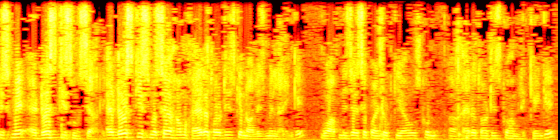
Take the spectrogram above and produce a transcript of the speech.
इसमें एड्रेस की समस्या आ रही है। एड्रेस की समस्या हम हायर अथॉरिटीज के नॉलेज में लाएँगे। वो आपने जैसे पॉइंट आउट किया, उसको हायर अथॉरिटीज को हम लिखेंगे।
